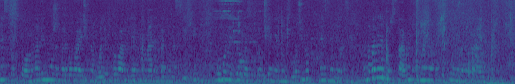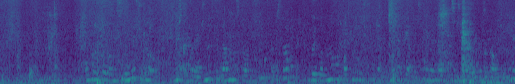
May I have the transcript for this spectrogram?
не спростована. Він може, перебуваючи на волі, впливати як на мене, так і на свідків. Вагомість доказів про вчинення ним злочину не змінилася. На наведених обставин у мене об'єктивно виникає обґрунтовані сумніви щодо неупередженості даного складу суду. На підставі викладеного керуючи статтями 75 частиною 1 Конституції КПК України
